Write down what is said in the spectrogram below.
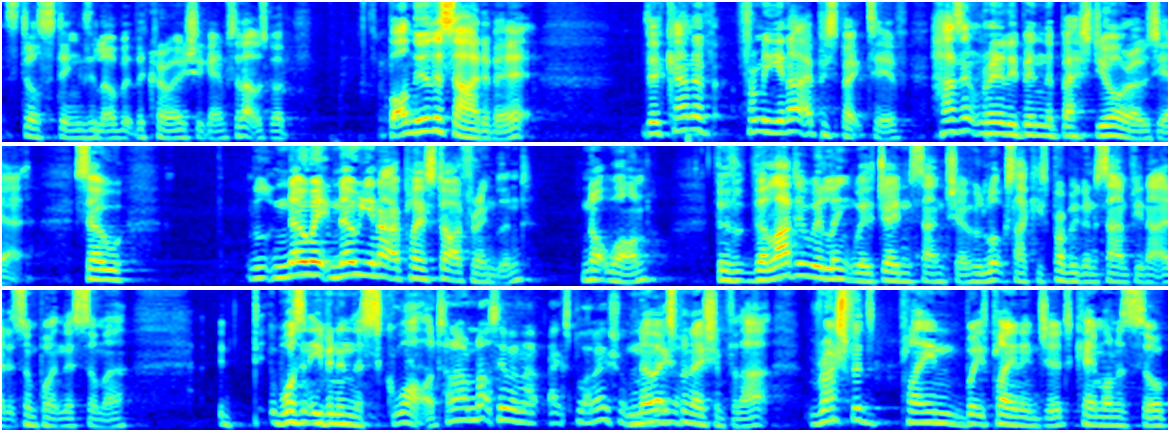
still stings a little bit the Croatia game, so that was good. But on the other side of it, the kind of from a United perspective hasn't really been the best Euros yet. So no no United player started for England, not one. The the lad who we're linked with, Jadon Sancho, who looks like he's probably going to sign for United at some point this summer, d- wasn't even in the squad. And I'm not seeing an explanation. No either. explanation for that. Rashford's playing, but he's playing injured. Came on as a sub.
